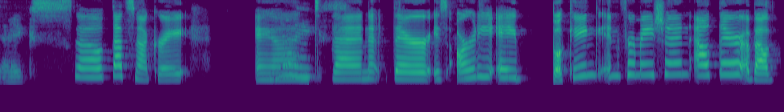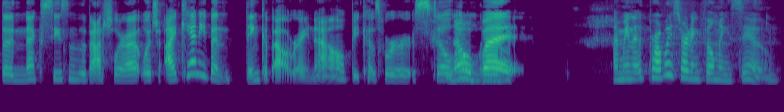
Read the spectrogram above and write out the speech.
Yikes. So that's not great. And Yikes. then there is already a booking information out there about the next season of The Bachelorette, which I can't even think about right now because we're still No, only- but I mean, it's probably starting filming soon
